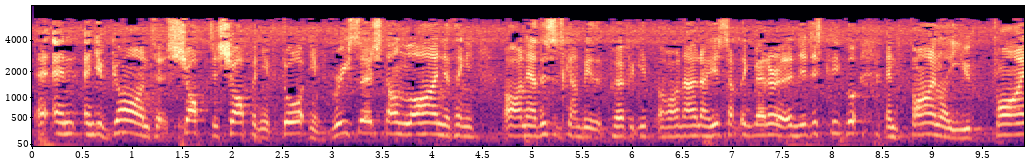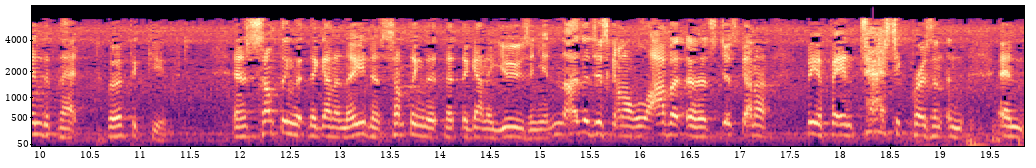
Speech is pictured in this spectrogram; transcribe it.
And, and you've gone to shop to shop and you've thought, and you've researched online, you're thinking, oh, now this is going to be the perfect gift. Oh, no, no, here's something better. And you just keep looking. And finally, you find that perfect gift. And it's something that they're going to need and it's something that, that they're going to use. And you know they're just going to love it and it's just going to be a fantastic present. And, and,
